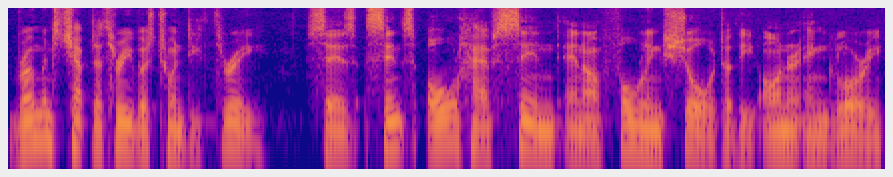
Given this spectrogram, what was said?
Romans chapter 3 verse 23 says, Since all have sinned and are falling short of the honor and glory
